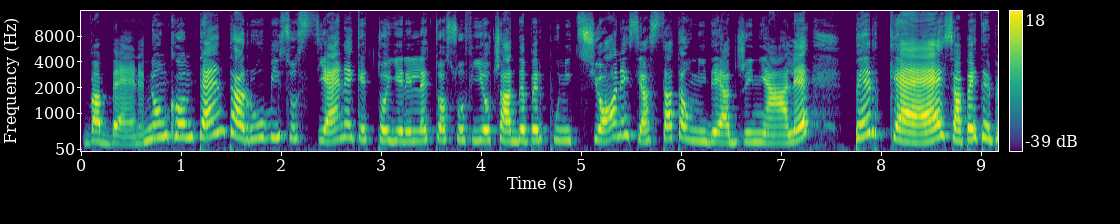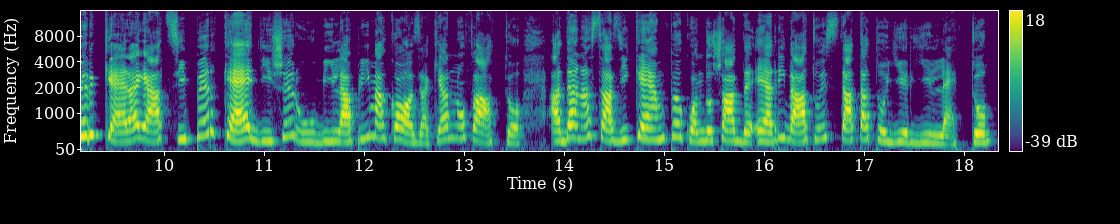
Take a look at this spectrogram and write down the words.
va bene. Non contenta, Ruby sostiene che togliere il letto a suo figlio Chad per punizione sia stata un'idea geniale perché, sapete perché ragazzi? Perché, dice Ruby, la prima cosa che hanno fatto ad Anastasia Camp quando Chad è arrivato è stata togliergli il letto.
